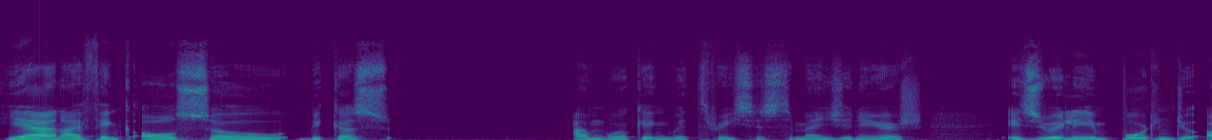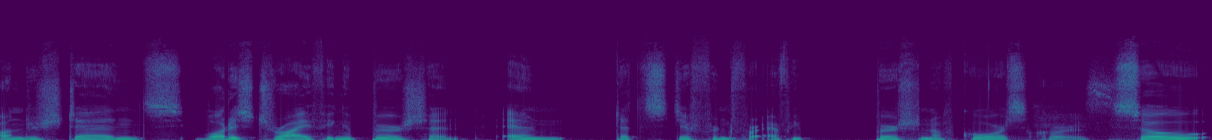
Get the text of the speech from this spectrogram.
Yeah, and I think also because I'm working with three system engineers, it's really important to understand what is driving a person. And that's different for every person, of course. Of course. So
